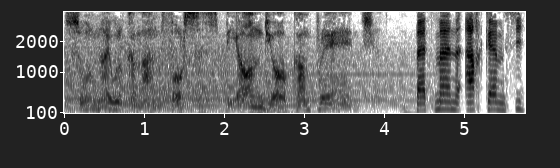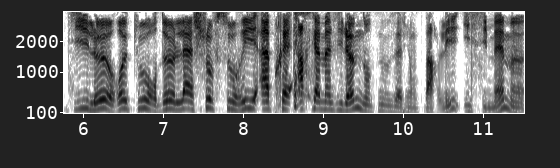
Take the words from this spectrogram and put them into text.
Soon I will command forces beyond your comprehension. Batman Arkham City, le retour de la chauve-souris après Arkham Asylum dont nous avions parlé ici même.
